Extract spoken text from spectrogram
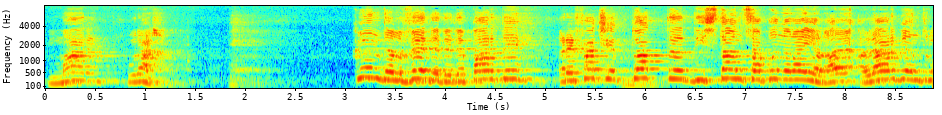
mare curaj. Când îl vede de departe, reface toată distanța până la el, aleargă într-o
